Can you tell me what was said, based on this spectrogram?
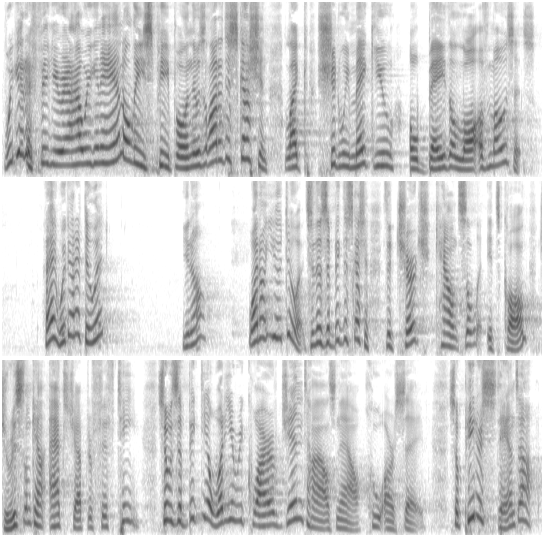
We got to figure out how we're going to handle these people. And there was a lot of discussion like, should we make you obey the law of Moses? Hey, we got to do it. You know? Why don't you do it? So there's a big discussion. The church council, it's called Jerusalem Council, Acts chapter 15. So it was a big deal. What do you require of Gentiles now who are saved? So Peter stands up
